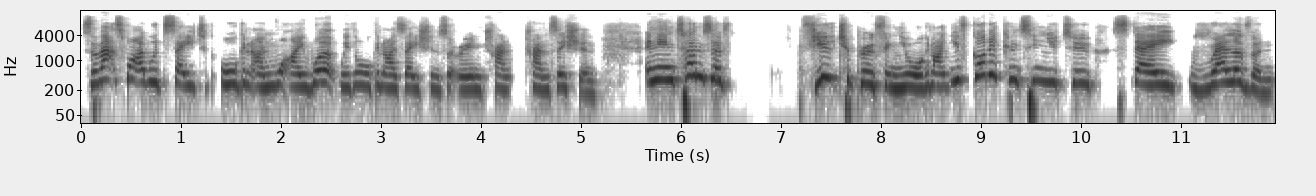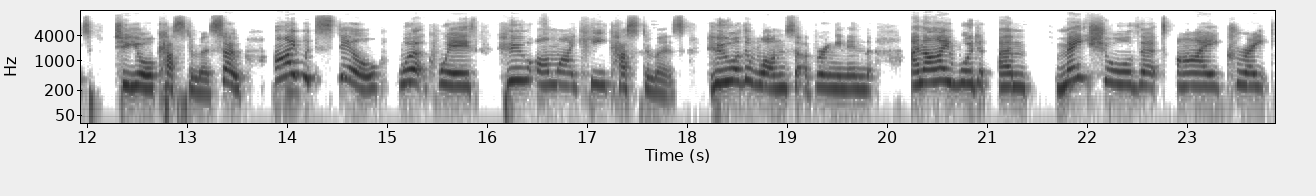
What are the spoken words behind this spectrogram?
So that's what I would say to organ and what I work with organizations that are in tra- transition. And in terms of future proofing your organization you've got to continue to stay relevant to your customers. So I would still work with who are my key customers, who are the ones that are bringing in, and I would um, make sure that I create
